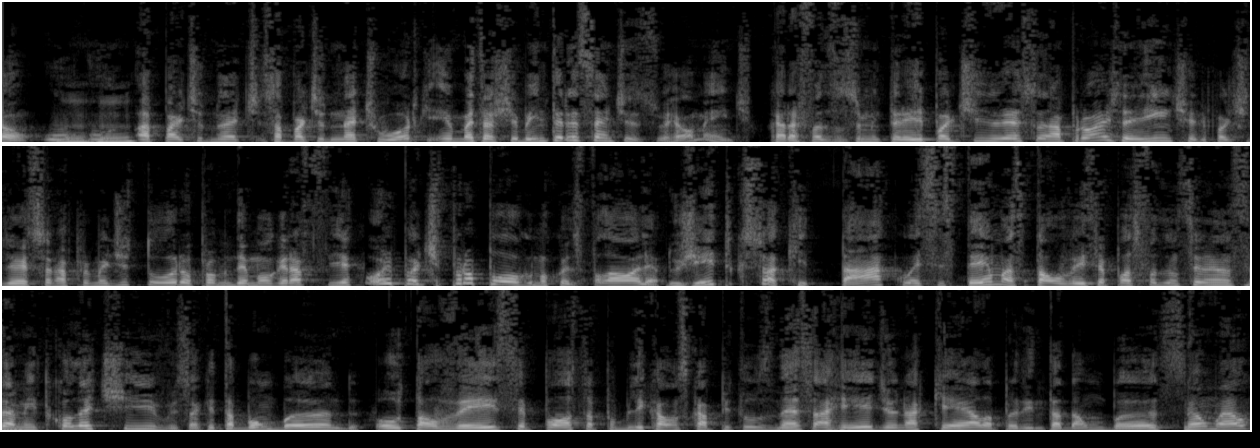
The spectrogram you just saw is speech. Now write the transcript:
Então, o- o- Uhum. a parte do net, essa parte do network, mas eu achei bem interessante isso, realmente. O cara faz o seu mentoria, ele pode te direcionar pra um agente, ele pode te direcionar pra uma editora ou pra uma demografia, ou ele pode te propor alguma coisa, falar, olha, do jeito que isso aqui tá com esses temas, talvez você possa fazer um financiamento coletivo, isso aqui tá bombando, ou talvez você possa publicar uns capítulos nessa rede ou naquela pra tentar dar um buzz. Não é o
